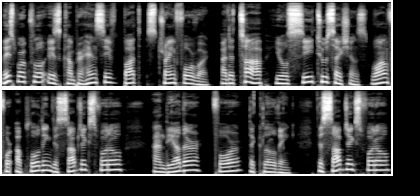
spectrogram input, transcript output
This workflow is comprehensive but straightforward. At the top, you'll see two sections, one for uploading the subject's photo and the other for the clothing. The subject's photo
